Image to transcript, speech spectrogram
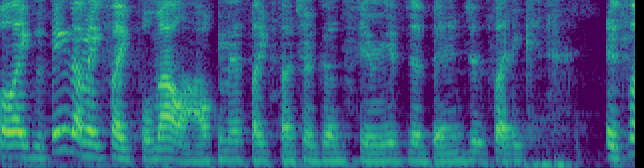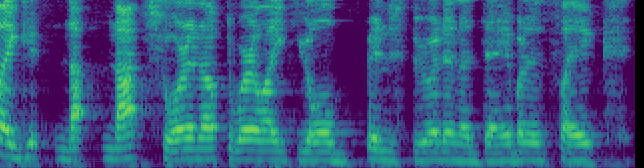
But like the thing that makes like Full Metal Alchemist like such a good series to binge is like it's like not not short enough to where like you'll binge through it in a day, but it's like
